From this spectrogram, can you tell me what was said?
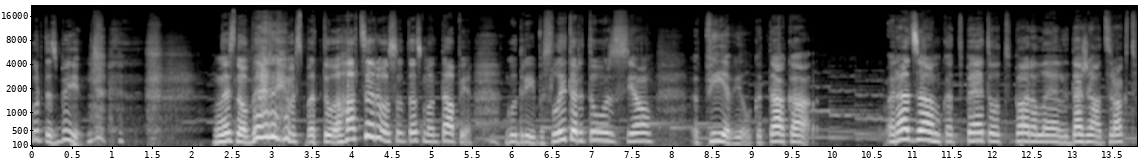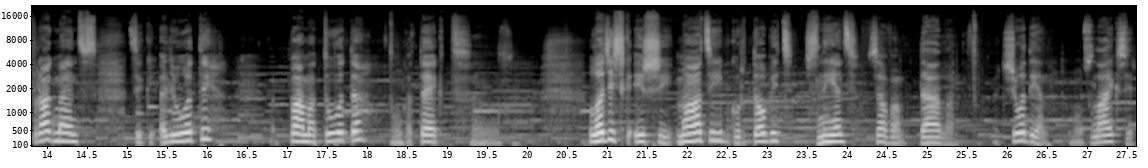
kur tas bija. Un es no bērnības pat to atceros, un tas man tā pie gudrības literatūras jau pievilka. Tā kā redzam, ka pētot paralēli dažādas rakstu fragmentus, cik ļoti pamatota un, kā teikt, loģiska ir šī mācība, kur Tobits sniedz savam dēlam. Bet šodien mūsu laiks ir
